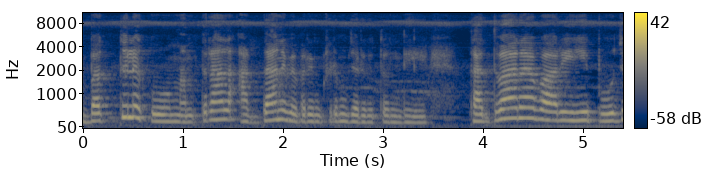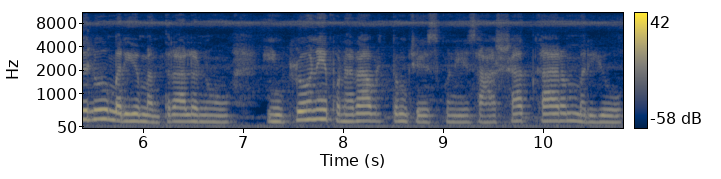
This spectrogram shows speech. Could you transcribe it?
భక్తులకు మంత్రాల అర్థాన్ని వివరించడం జరుగుతుంది. తద్వారా వారి ఈ పూజలు మరియు మంత్రాలను ఇంట్లోనే పునరావృతం చేసుకుని సాక్షాత్కారం మరియు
